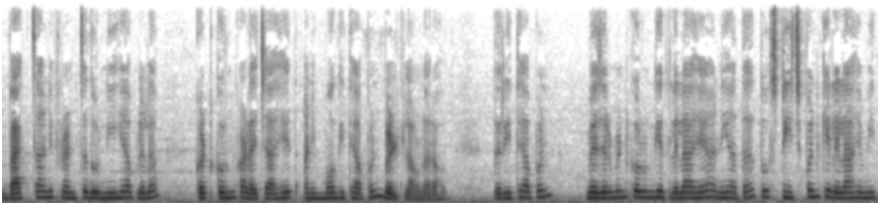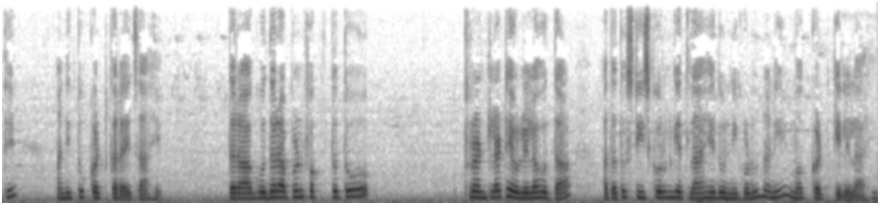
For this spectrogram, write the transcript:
बॅकचा आणि फ्रंटचा दोन्हीही आपल्याला कट करून काढायचे आहेत आणि मग इथे आपण बेल्ट लावणार आहोत. तर इथे आपण मेजरमेंट करून घेतलेला आहे आणि आता तो स्टिच पण केलेला आहे मी इथे आणि तो कट करायचा आहे. तर अगोदर आपण फक्त तो फ्रंटला ठेवलेला होता. आता तो स्टिच करून घेतला आहे दोन्हीकडून आणि मग कट केलेला आहे.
